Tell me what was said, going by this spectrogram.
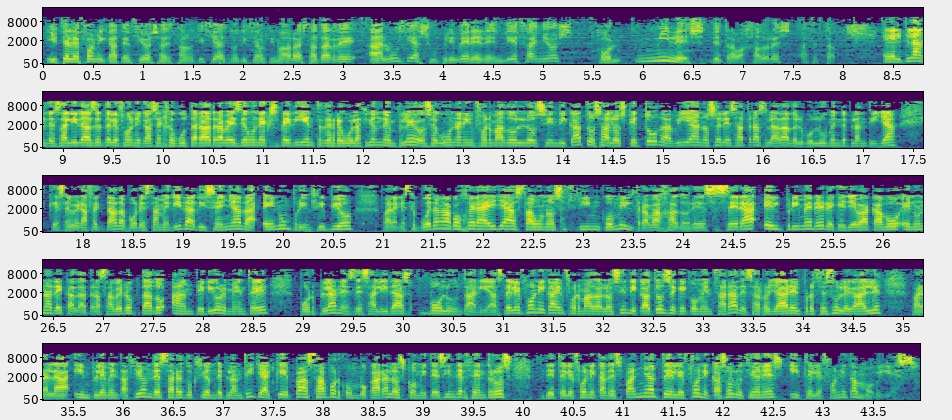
Y Telefónica, atención a esta noticia, es noticia última hora esta tarde, anuncia su primer ERE en 10 años con miles de trabajadores afectados. El plan de salidas de Telefónica se ejecutará a través de un expediente de regulación de empleo, según han informado los sindicatos, a los que todavía no se les ha trasladado el volumen de plantilla que se verá afectada por esta medida, diseñada en un principio para que se puedan acoger a ella hasta unos 5.000 trabajadores. Será el primer ERE que lleva a cabo en una década tras haber optado anteriormente por planes de salidas voluntarias. Telefónica ha informado a los sindicatos de que comenzará a desarrollar el proceso legal para la implementación de esa reducción de plantilla que pasa por convocar a los comités intercentros de Telefónica de España, Telefónica Soluciones y Telefónica Móviles.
